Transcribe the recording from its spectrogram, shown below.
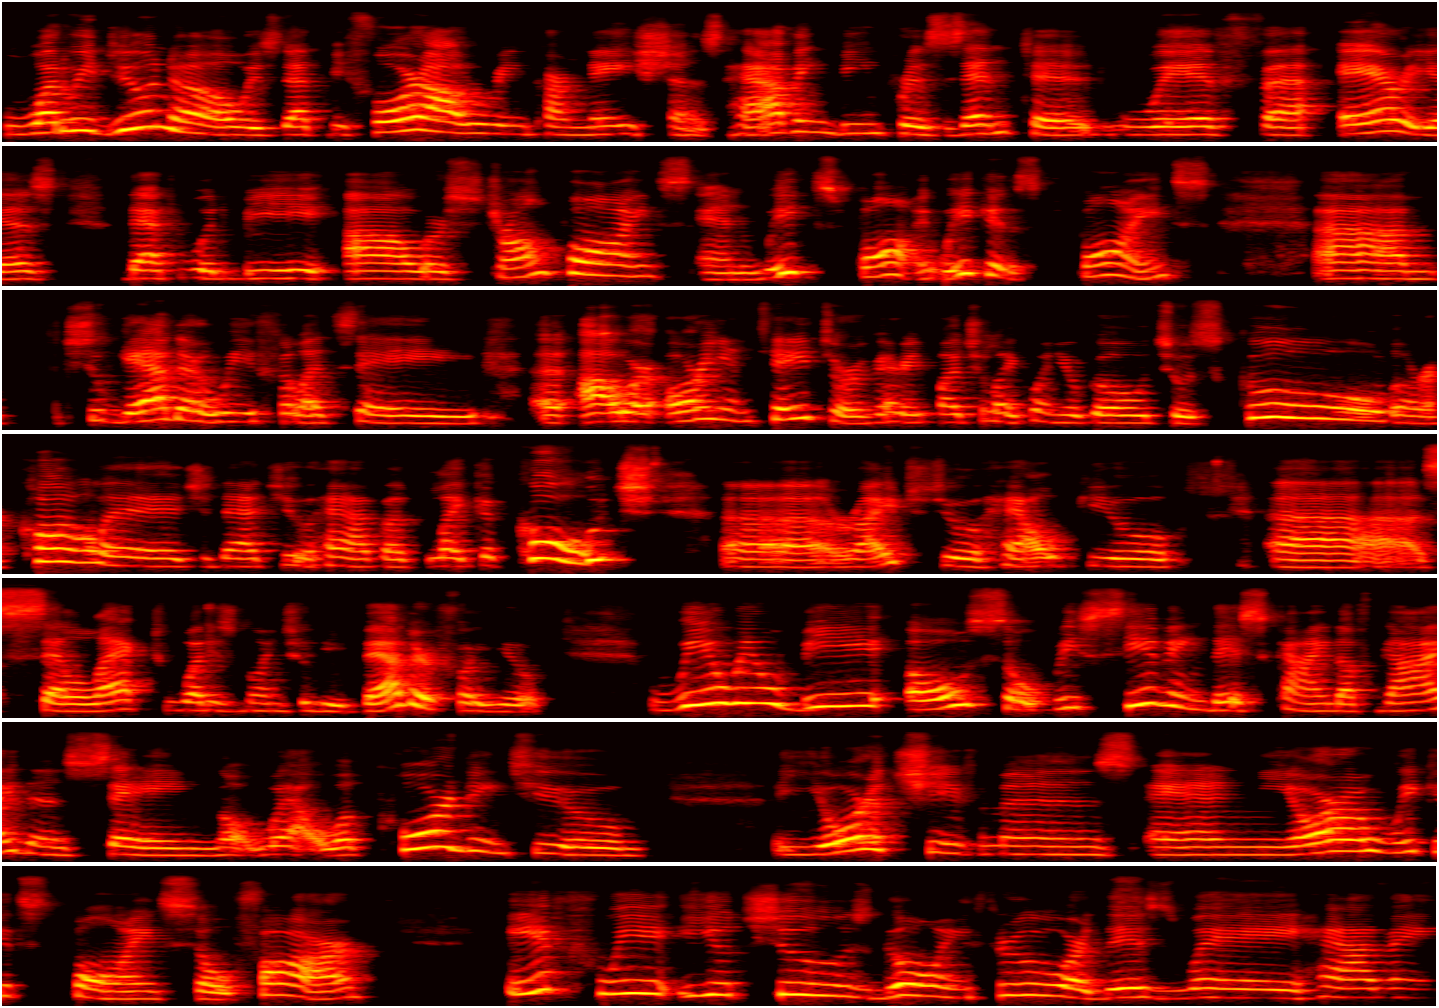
what we do know is that before our reincarnations, having been presented with uh, areas that would be our strong points and weak point, weakest points, um, together with, let's say, uh, our orientator, very much like when you go to school or college, that you have a, like a coach, uh, right, to help you uh, select what is going to be better for you. We will be also receiving this kind of guidance saying, well, according to your achievements and your weakest points so far, if we you choose going through or this way having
